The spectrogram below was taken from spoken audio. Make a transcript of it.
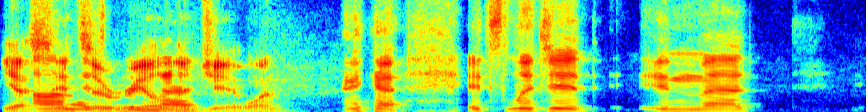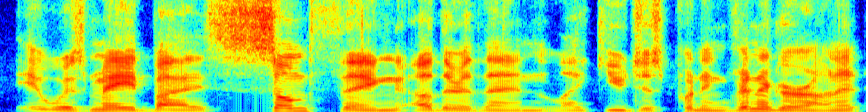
yes, Honest it's a real that- legit one. yeah, it's legit in that it was made by something other than like you just putting vinegar on it.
